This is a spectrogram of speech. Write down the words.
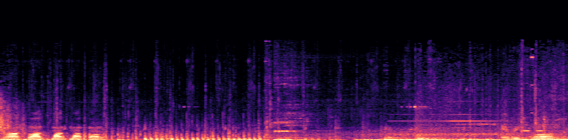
Come on, come on, come on, come on, come on. We go.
